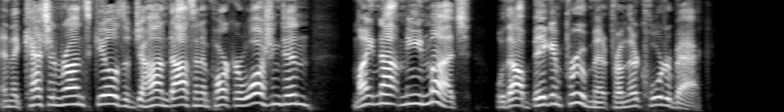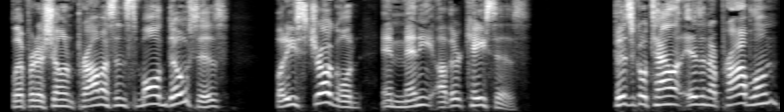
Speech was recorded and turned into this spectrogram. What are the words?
and the catch and run skills of Jahan Dotson and Parker Washington might not mean much without big improvement from their quarterback. Clifford has shown promise in small doses, but he's struggled in many other cases. Physical talent isn't a problem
